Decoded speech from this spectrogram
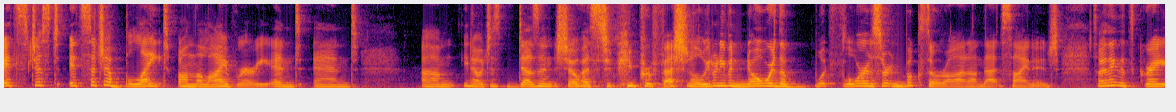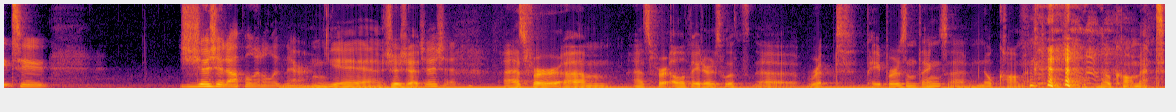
It's just, it's such a blight on the library and, and, um, you know, it just doesn't show us to be professional. We don't even know where the what floor certain books are on on that signage. So I think it's great to zhuzh it up a little in there. Yeah, zhuzh it. Zhuzh it. As for um, as for elevators with uh, ripped papers and things, uh, no comment. no comment.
